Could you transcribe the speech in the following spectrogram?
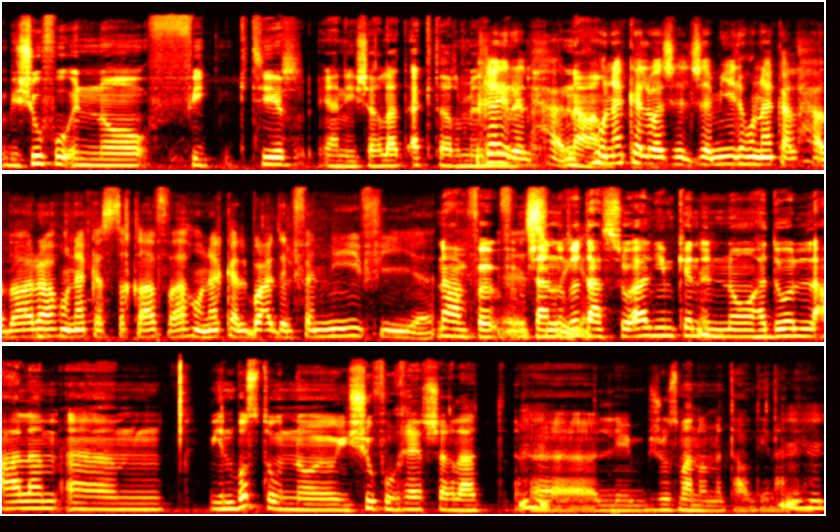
بيشوفوا إنه في كثير يعني شغلات أكثر من غير الحرب. نعم. هناك الوجه الجميل هناك الحضارة هناك الثقافة هناك البعد الفني في نعم فمشان نرد على السؤال يمكن إنه هدول العالم ينبسطوا إنه يشوفوا غير شغلات آه، اللي بجوز ما متعودين عليها.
